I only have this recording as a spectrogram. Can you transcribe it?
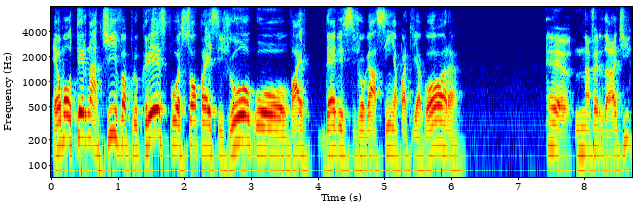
É uma alternativa para o Crespo? É só para esse jogo? Vai, deve se jogar assim a partir de agora? É, na verdade,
